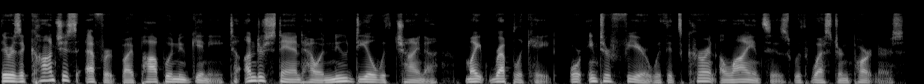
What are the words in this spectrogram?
There is a conscious effort by Papua New Guinea to understand how a new deal with China might replicate or interfere with its current alliances with Western partners.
